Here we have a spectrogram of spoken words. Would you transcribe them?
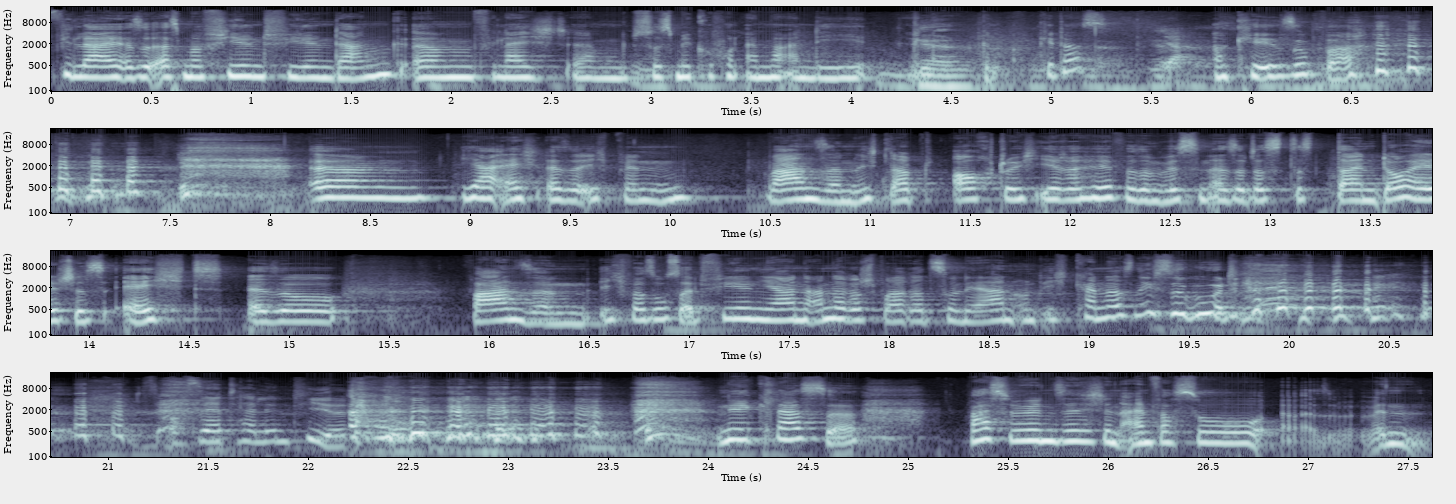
vielleicht, also erstmal vielen, vielen Dank. Ähm, vielleicht ähm, gibst du das Mikrofon einmal an die. Gerne. Geht das? Ja. Okay, super. ähm, ja, echt, also ich bin Wahnsinn. Ich glaube auch durch ihre Hilfe so ein bisschen, also das, das, dein Deutsch ist echt, also Wahnsinn. Ich versuche seit vielen Jahren eine andere Sprache zu lernen und ich kann das nicht so gut. ist auch sehr talentiert. nee, klasse. Was würden Sie sich denn einfach so, also wenn,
